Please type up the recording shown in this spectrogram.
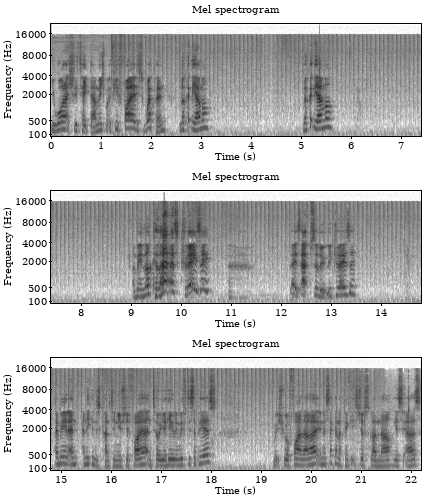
you won't actually take damage. But if you fire this weapon, look at the ammo. Look at the ammo. I mean, look at that. That's crazy. That is absolutely crazy. I mean, and, and you can just continuously fire until your healing rift disappears. Which we'll find that out in a second. I think it's just gone now. Yes, it has.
